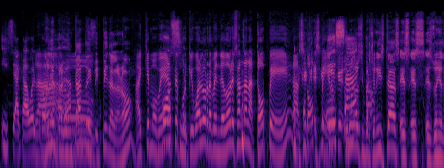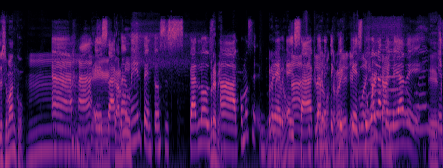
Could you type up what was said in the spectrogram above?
y se acabó el Claro. Anden programa. preguntando y, y pídala, ¿no? Hay que moverse Oh, sí. porque igual los revendedores andan a tope, ¿eh? A Es que, tope. es que creo que uno de los inversionistas es, es, es dueño de ese banco. Mm. Ajá, de exactamente. Carlos Entonces, Carlos, Breve. ah, ¿cómo se? Breve, ¿no? Ah, sí, claro, exactamente, que, que Estuvo en la Tank. pelea de, Es que estuvo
